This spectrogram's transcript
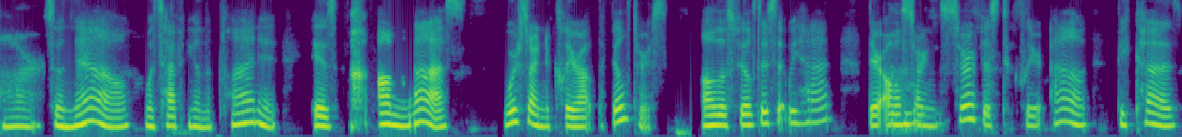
are. So now, what's happening on the planet is en masse, we're starting to clear out the filters. All those filters that we had, they're all mm-hmm. starting to surface to clear out because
